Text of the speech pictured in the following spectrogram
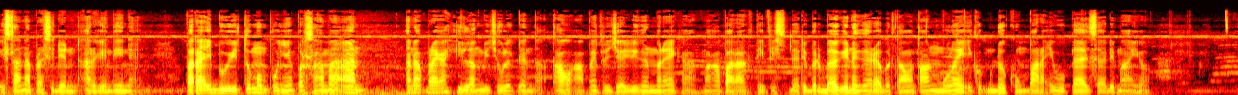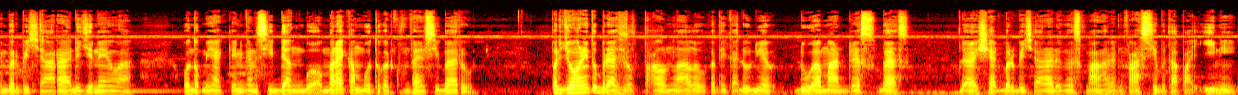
Istana Presiden Argentina. Para ibu itu mempunyai persamaan. Anak mereka hilang diculik dan tak tahu apa yang terjadi dengan mereka. Maka para aktivis dari berbagai negara bertahun-tahun mulai ikut mendukung para ibu Plaza de Mayo yang berbicara di Jenewa untuk meyakinkan sidang bahwa mereka membutuhkan konvensi baru. Perjuangan itu berhasil tahun lalu ketika dunia dua madres bas dahsyat berbicara dengan semangat dan fasih betapa ini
